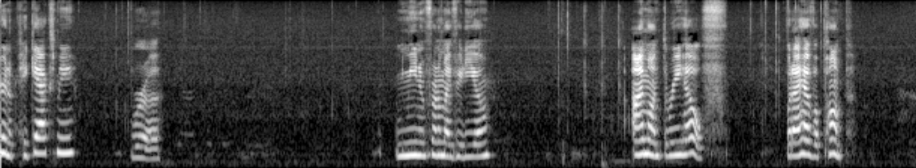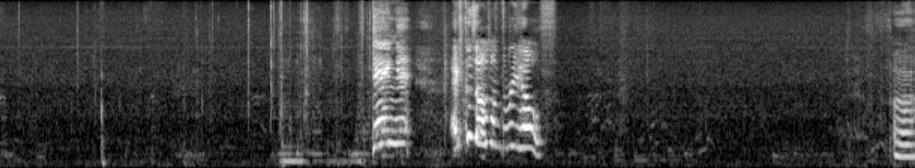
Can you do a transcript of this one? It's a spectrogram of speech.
You're gonna pickaxe me? Bruh. You mean in front of my video? I'm on three health. But I have a pump. Dang it! It's because I was on three health. Uh...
